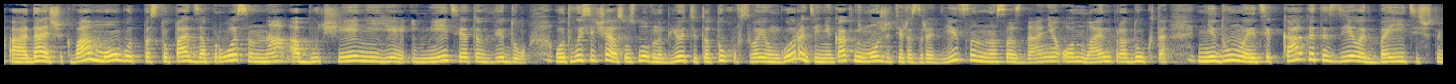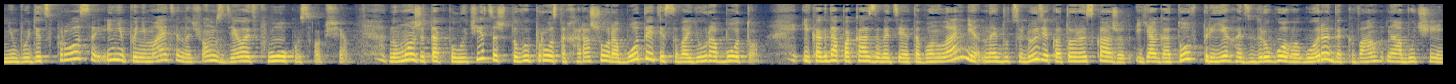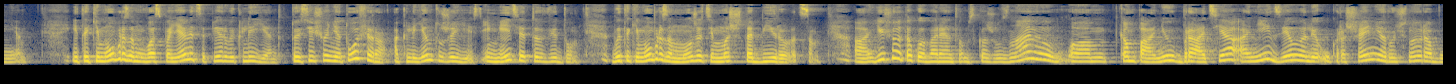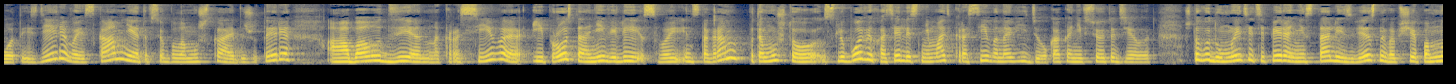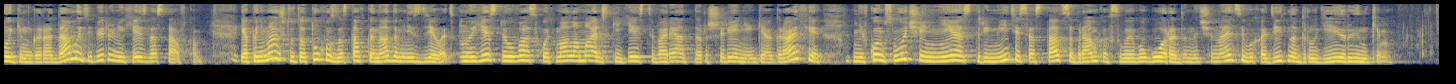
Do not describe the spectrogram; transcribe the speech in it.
А дальше. К вам могут поступать запросы на обучение. Имейте это в виду. Вот вы сейчас условно бьете татуху в своем городе никак не можете разродиться на создание онлайн-продукта. Не думайте думаете, как это сделать, боитесь, что не будет спроса и не понимаете, на чем сделать фокус вообще. Но может так получиться, что вы просто хорошо работаете свою работу. И когда показываете это в онлайне, найдутся люди, которые скажут, я готов приехать с другого города к вам на обучение. И таким образом у вас появится первый клиент. То есть еще нет оффера, а клиент уже есть. Имейте это в виду. Вы таким образом можете масштабироваться. А, еще такой вариант вам скажу. Знаю компанию, братья, они делали украшения ручной работы из дерева, из камня. Это все была мужская бижутерия. Обалденно красивая. И просто они вели свой инстаграм, потому что с любовью хотели снимать красиво на видео, как они все это делают. Что вы думаете? Теперь они стали известны вообще по многим городам, и теперь у них есть доставка. Я понимаю, что татуху с доставкой надо мне сделать, но если у вас хоть маломальски есть вариант на расширение географии, ни в коем случае не стремитесь остаться в рамках своего города, начинайте выходить на другие рынки.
